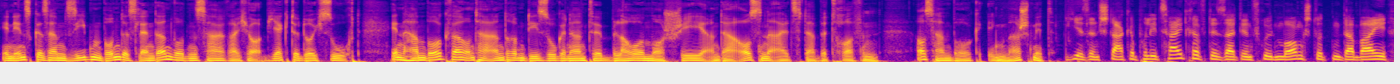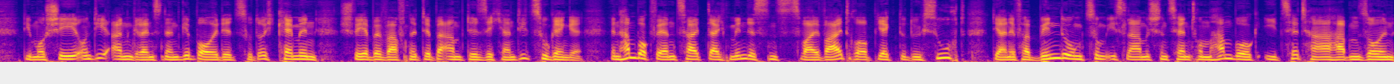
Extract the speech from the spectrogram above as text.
In insgesamt sieben Bundesländern wurden zahlreiche Objekte durchsucht. In Hamburg war unter anderem die sogenannte Blaue Moschee an der Außenalster betroffen. Aus Hamburg Ingmar Schmidt. Hier sind starke Polizeikräfte seit den frühen Morgenstunden dabei, die Moschee und die angrenzenden Gebäude zu durchkämmen. Schwer bewaffnete Beamte sichern die Zugänge. In Hamburg werden zeitgleich mindestens zwei weitere Objekte durchsucht, die eine Verbindung zum Islamischen Zentrum Hamburg IZH haben sollen,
